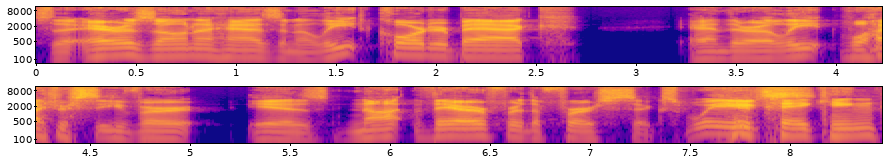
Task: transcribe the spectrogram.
So Arizona has an elite quarterback, and their elite wide receiver is not there for the first six weeks. You're weeks. taking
